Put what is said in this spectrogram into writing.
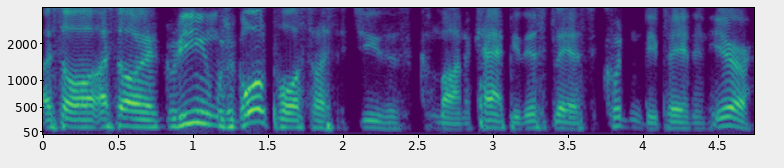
I saw I saw a green with a goalpost. So I said, Jesus, come on, it can't be this place. It couldn't be playing in here.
